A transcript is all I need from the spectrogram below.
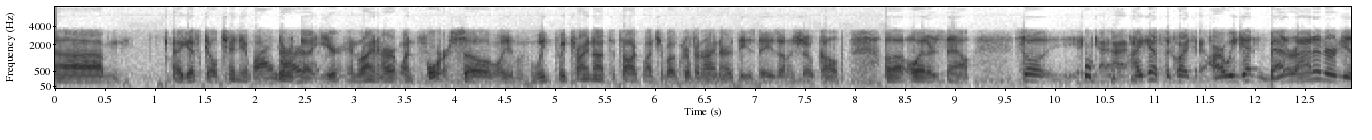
um, I guess Galchenyuk went third that year, and Reinhart went four. So we, we we try not to talk much about Griffin Reinhart these days on a show called uh, Oilers Now. So I guess the question: Are we getting better at it, or do you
